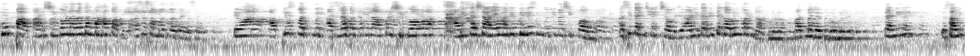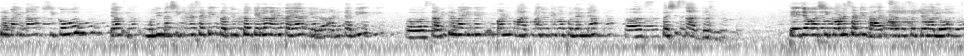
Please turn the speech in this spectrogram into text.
खूप पाप आणि शिकवणारा तर महापाप असं समजलं जायचं. तेव्हा आपलीच पत्नी आपल्या पत्नीला आपण शिकवावं आणि त्या शाळेमध्ये तिनेच मुलींना शिकवावं अशी त्यांची इच्छा होती. आणि त्यांनी ते करून पण दाखवलं महात्मा ज्योतिबा फुले त्यांनी सावित्रीबाईंना शिकवून त्या मुलींना शिकण्यासाठी प्रत्युक्त केलं आणि तयार केलं. आणि त्यांनी सावित्रीबाईंनी पण महात्मा ज्योतिबा फुलेंना तशीच साथ दिली. ते जेव्हा शिकवण्यासाठी बाहेर पडत असेल तेव्हा लोक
